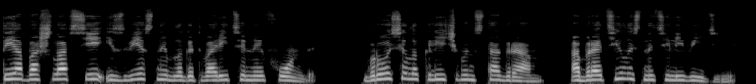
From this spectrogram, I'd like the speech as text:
Ты обошла все известные благотворительные фонды, бросила клич в Инстаграм, обратилась на телевидение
